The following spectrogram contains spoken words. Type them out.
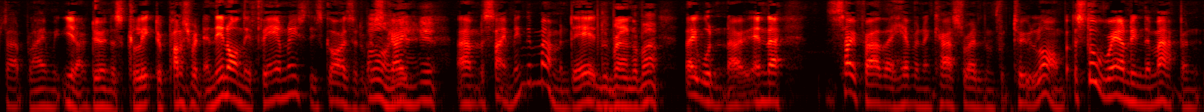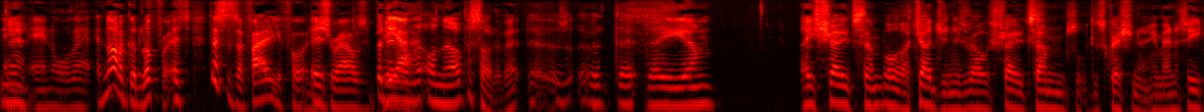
start blaming you know doing this collective punishment and then on their families these guys that have Oh, escaped yeah, Um, the same thing the mum and dad They round them up. they wouldn't know and the so far they haven't incarcerated them for too long, but they're still rounding them up and, and, Yeah. and all that. It's not a good look for it. It's, this is a failure for Israel's But PR. then on the, on the other side of it, uh, they, they um they showed some, or a judge in Israel showed some sort of discretion and humanity,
